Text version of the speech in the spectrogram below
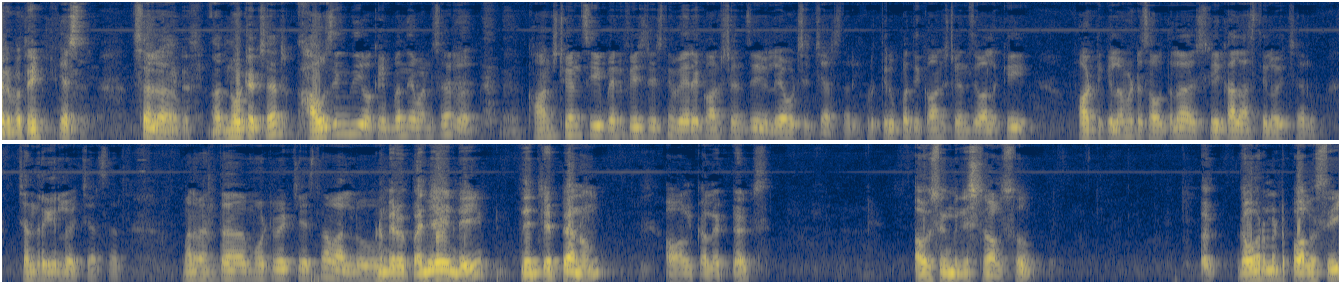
Tirupati? Yes sir sir noted sir housing the ఒక ఇబ్బంది ఏమంటే సార్ కాన్స్టిట్యున్సీ బెనిఫిషరీస్ని వేరే కాన్స్టిట్యున్సీ లేఅవుట్స్ ఇచ్చారు సార్ ఇప్పుడు తిరుపతి కాన్స్టిట్యున్సీ వాళ్ళకి ఫార్టీ కిలోమీటర్స్ అవతల శ్రీకాళహస్తిలో ఇచ్చారు చంద్రగిరిలో ఇచ్చారు సార్ మనం ఎంత మోటివేట్ చేసినా వాళ్ళు మీరు పని చేయండి. నేను చెప్పాను all collectors housing minister also government policy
